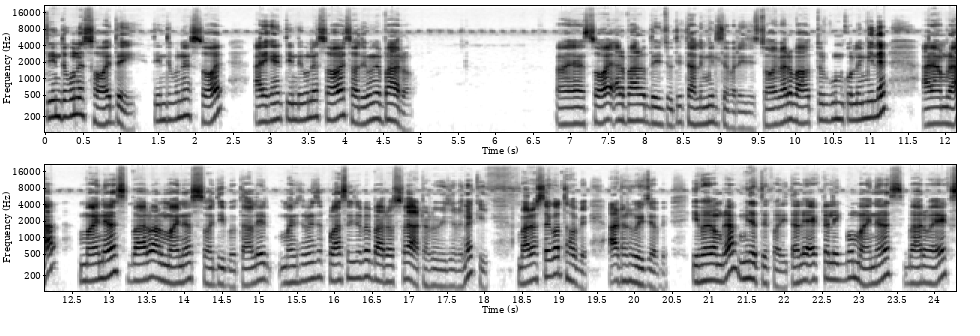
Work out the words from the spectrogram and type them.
তিন দুগুণে ছয় দেই, তিন দুগুণে ছয়, আর এখানে তিন দুগুণে ছয় ছয় দুগুণে বারো। ছয় আর বারো দেই যদি, তাহলে মিলতে পারে। যে ছয় বারো বাহাত্তর গুণ করলে মিলে, আর আমরা মাইনাস বারো আর মাইনাস ছয় দিব। তাহলে মাইনাস মাইনাসে প্লাস হয়ে যাবে বারো ছয় আঠারো হয়ে যাবে নাকি? বারো ছয় কত হবে? আঠারো হয়ে যাবে। এভাবে আমরা মিলাতে পারি। তাহলে একটা লিখব মাইনাস বারো এক্স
